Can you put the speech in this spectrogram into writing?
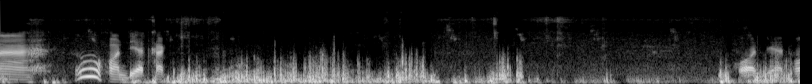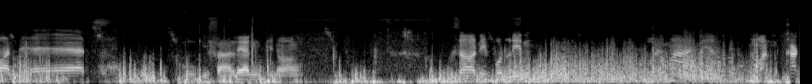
นาโอ้หอนแดดคักหอนแดดหอนแดดมึงกี่ฟ้าแลนพี่น้องเช้านี่ฝนลิ้นสวยมากเนี่ยหอนคัก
